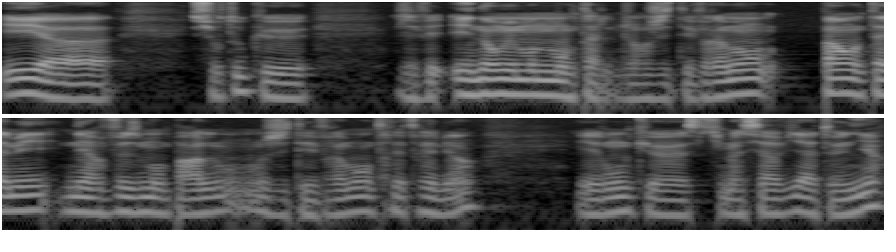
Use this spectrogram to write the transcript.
Et surtout que j'avais énormément de mental. Genre, j'étais vraiment pas entamé nerveusement parlant, j'étais vraiment très très bien. Et donc, ce qui m'a servi à tenir.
